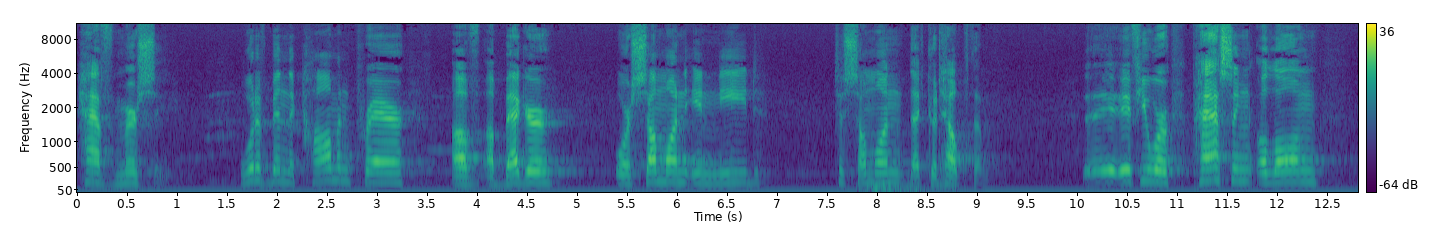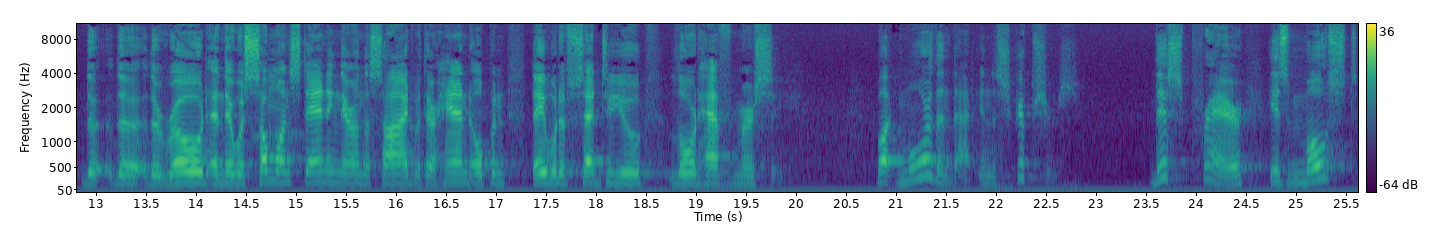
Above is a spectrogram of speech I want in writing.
have mercy, would have been the common prayer of a beggar or someone in need to someone that could help them. If you were passing along the, the, the road and there was someone standing there on the side with their hand open, they would have said to you, Lord, have mercy. But more than that, in the scriptures, this prayer is most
